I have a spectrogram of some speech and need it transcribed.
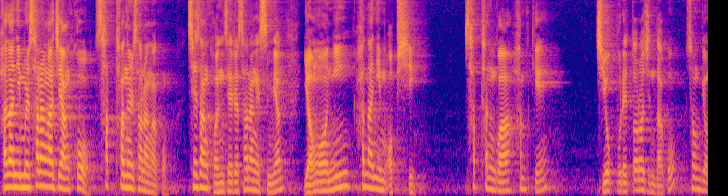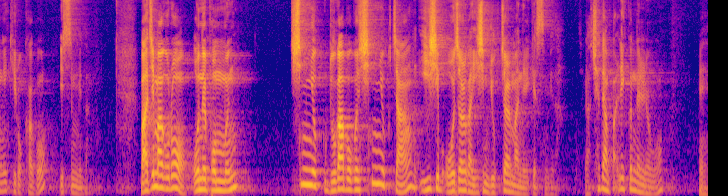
하나님을 사랑하지 않고 사탄을 사랑하고 세상 권세를 사랑했으면 영원히 하나님 없이 사탄과 함께 지옥불에 떨어진다고 성경이 기록하고 있습니다. 마지막으로 오늘 본문 16 누가복음 16장 25절과 26절만 읽겠습니다. 제가 최대한 빨리 끝내려고 예,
